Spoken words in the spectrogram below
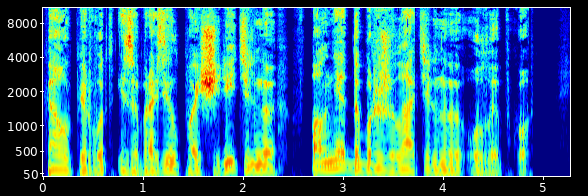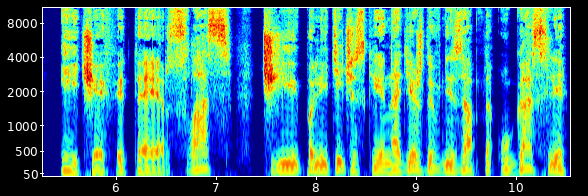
Каупервуд изобразил поощрительную, вполне доброжелательную улыбку, и Чеффи Тейерслас, чьи политические надежды внезапно угасли,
